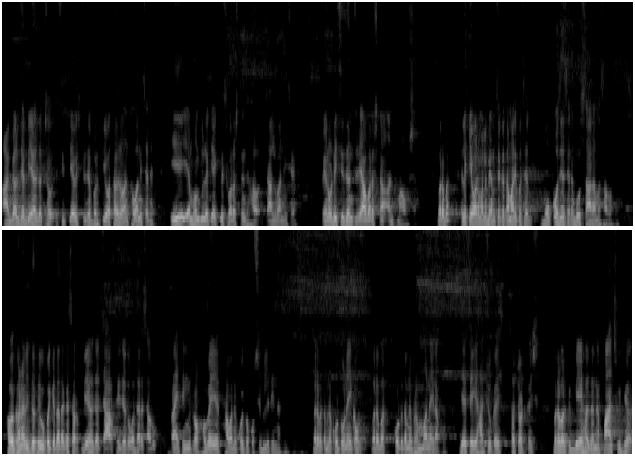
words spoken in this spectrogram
આગળ જે બે હજાર સિત્યાવીસથી જે ભરતીઓ થવા- થવાની છે ને એ એમ સમજી લે કે એકવીસ વર્ષની જ ચાલવાની છે. એનો ડિસિઝન છે જે આ વર્ષના અંતમાં આવશે. બરાબર? એટલે કહેવાનો મતલબ એમ છે કે તમારી પાસે મોકો જે છે ને, બહુ સારામાં સારો છે. હવે ઘણા વિદ્યાર્થીઓ એવું પણ કહેતા હતા કે, સર, બે હજાર ચાર થઈ જાય તો વધારે સારું. પણ આઈ થિંક મિત્રો, હવે એ થવાની કોઈ પણ પોસિબિલિટી નથી. બરાબર? તમને ખોટું નહીં કહું, બરાબર? ખોટું તમને ભ્રમમાં નહીં રાખું. જે છે એ સાચું કહીશ, સચોટ કહીશ. બરાબર કે બે હજાર ને પાંચ વિદ્યા,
